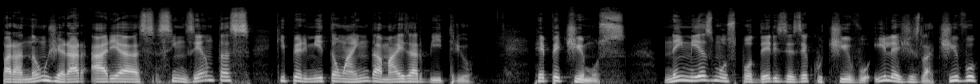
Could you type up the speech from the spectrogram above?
para não gerar áreas cinzentas que permitam ainda mais arbítrio. Repetimos, nem mesmo os poderes executivo e legislativo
